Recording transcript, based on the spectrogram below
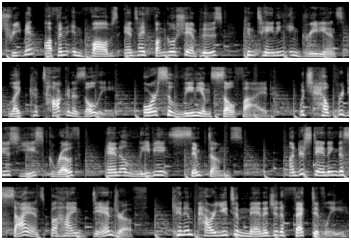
Treatment often involves antifungal shampoos containing ingredients like ketoconazole or selenium sulfide, which help reduce yeast growth and alleviate symptoms. Understanding the science behind dandruff can empower you to manage it effectively.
